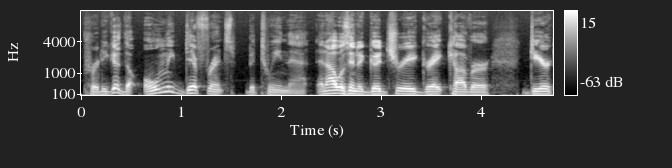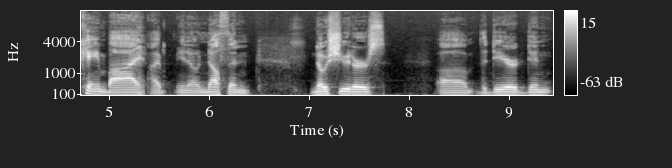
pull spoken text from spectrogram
pretty good. The only difference between that, and I was in a good tree, great cover. Deer came by. I, you know, nothing, no shooters. Um, the deer didn't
